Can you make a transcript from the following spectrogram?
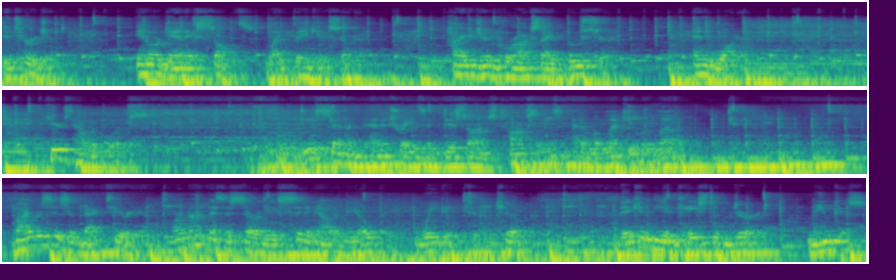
detergent, inorganic salts like baking soda, hydrogen peroxide booster, and water. Here's how it works. D7 penetrates and disarms toxins at a molecular level. Viruses and bacteria are not necessarily sitting out in the open, waiting to be killed. They can be encased in dirt, mucus,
